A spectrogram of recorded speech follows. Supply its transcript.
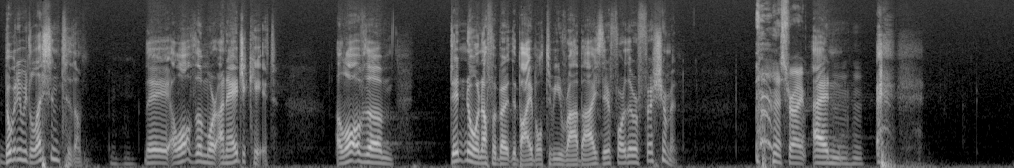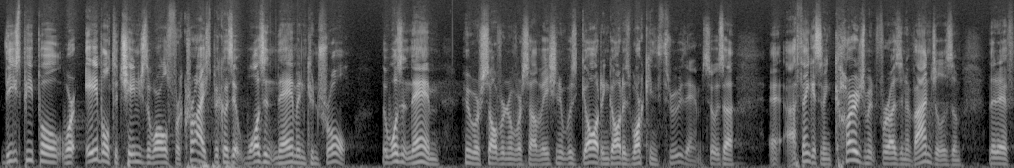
nobody would listen to them. They a lot of them were uneducated. A lot of them didn't know enough about the Bible to be rabbis. Therefore, they were fishermen. That's right. And these people were able to change the world for Christ because it wasn't them in control. It wasn't them who were sovereign over salvation. It was God, and God is working through them. So it's a, I think it's an encouragement for us in evangelism that if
